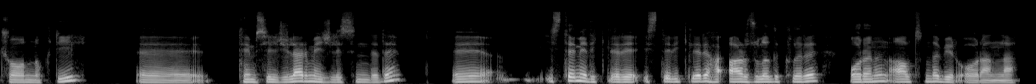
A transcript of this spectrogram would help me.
çoğunluk değil. E, temsilciler meclisinde de e, istemedikleri, istedikleri, arzuladıkları oranın altında bir oranla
